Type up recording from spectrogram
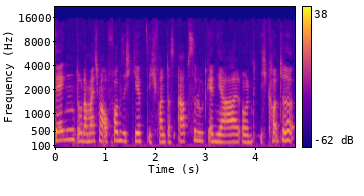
denkt oder manchmal auch von sich gibt. Ich fand das absolut genial und ich konnte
